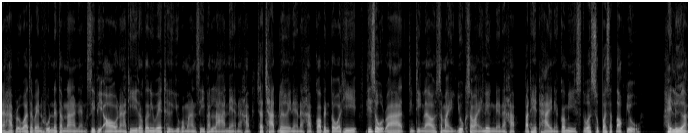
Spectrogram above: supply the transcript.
นะครับ หรือว่าจะเป็นหุ้นในตำนานอย่าง CPALL นะที่ดรนิเวศถืออยู่ประมาณ 4,000 ล้านเนี่ยนะครับชัดๆ เลยเนี่ยนะครับก็เป็นตัวที่พิสูจน์ว่าจริงๆ แล้วสมัยยุคสมัยหนึ่งเนี่ยนะครับประเทศไทยเนี่ยก็มีตัว super stock อยู่ให้เลือก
